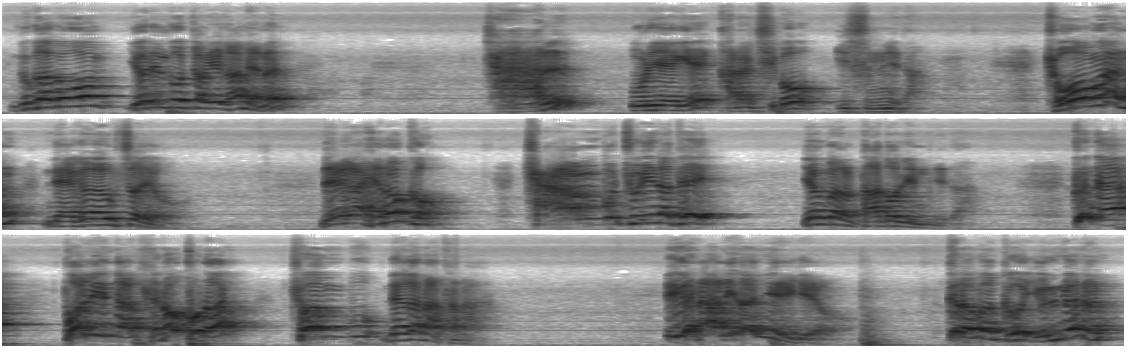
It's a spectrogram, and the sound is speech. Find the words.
누가복음 17장에 가면은 잘 우리에게 가르치고 있습니다. 종은 내가 없어요. 내가 해놓고 전부 주인한테 영광을 다 돌립니다. 근데 돌린다 해놓고는 전부 내가 나타나. 이건 아니란 얘기예요. 그러면 그 열매는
